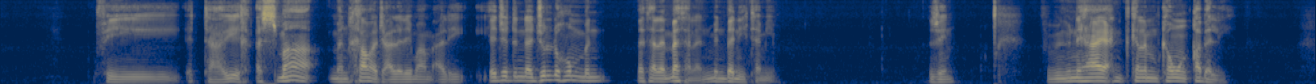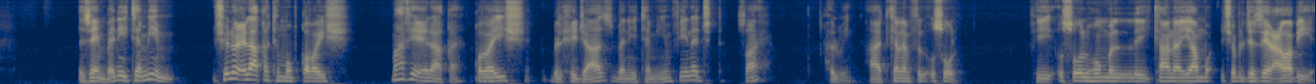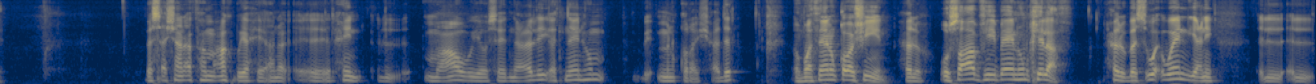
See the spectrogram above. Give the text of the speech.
في التاريخ أسماء من خرج على الإمام علي يجد أن جلهم من مثلا مثلا من بني تميم. زين؟ بالنهايه إحنا نتكلم مكون قبلي. زين بني تميم شنو علاقتهم بقريش؟ ما في علاقة. قريش بالحجاز بني تميم في نجد صح؟ حلوين. هذا أتكلم في الأصول. في أصولهم اللي كانوا أيام شبه الجزيرة العربية. بس عشان أفهم معاك أبو يحيى أنا الحين معاوية وسيدنا علي اثنينهم من قريش عدل؟ هم اثنين قرشيين حلو. وصار في بينهم خلاف. حلو بس وين يعني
